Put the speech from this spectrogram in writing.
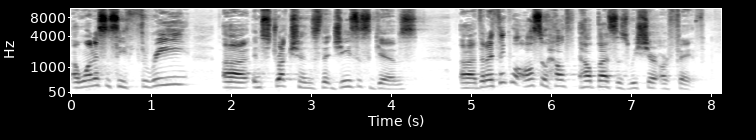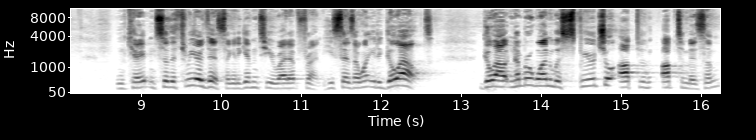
I want us to see three uh, instructions that Jesus gives uh, that I think will also help, help us as we share our faith. Okay, and so the three are this. I'm going to give them to you right up front. He says, I want you to go out. Go out, number one, with spiritual optimism.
